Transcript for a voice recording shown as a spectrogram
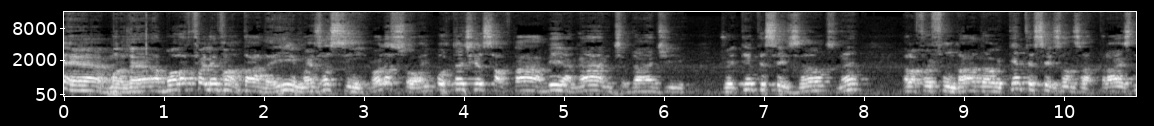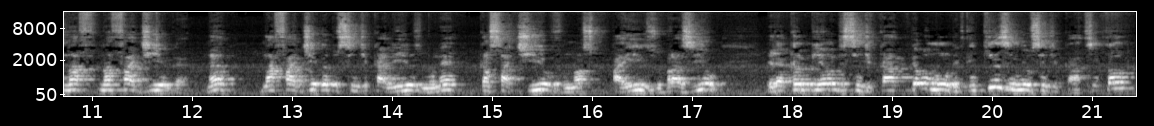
É, Amanda, a bola foi levantada aí, mas assim, olha só, é importante ressaltar a BH, entidade de 86 anos, né? Ela foi fundada há 86 anos atrás, na, na fadiga, né? na fadiga do sindicalismo, né, cansativo, nosso país, o Brasil, ele é campeão de sindicato pelo mundo, ele tem 15 mil sindicatos. Então,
